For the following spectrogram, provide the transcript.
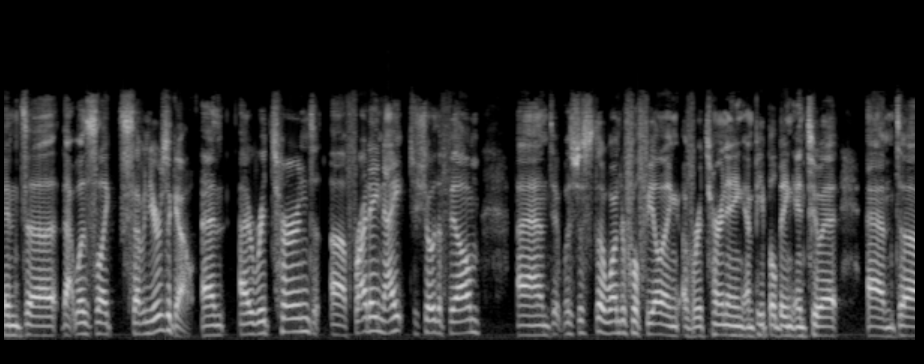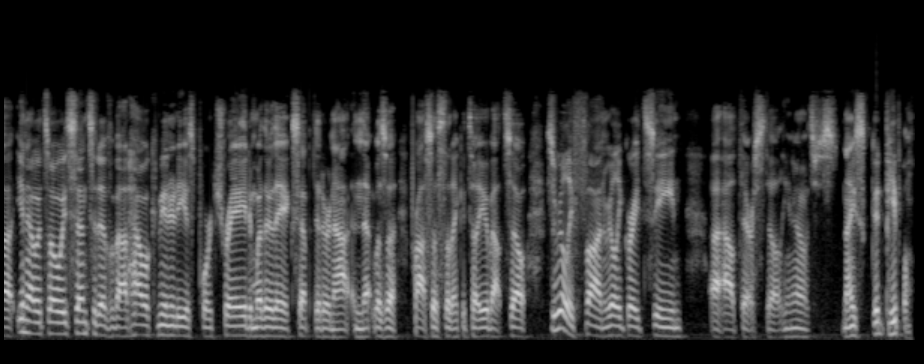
and uh, that was like seven years ago. And I returned uh, Friday night to show the film. and it was just a wonderful feeling of returning and people being into it. And uh, you know, it's always sensitive about how a community is portrayed and whether they accept it or not. And that was a process that I could tell you about. So it's a really fun, really great scene uh, out there. Still, you know, it's just nice, good people.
